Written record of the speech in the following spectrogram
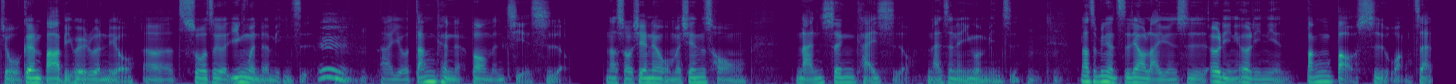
就我跟芭比会轮流，呃，说这个英文的名字。嗯，那有 Duncan 呢帮我们解释哦。那首先呢，我们先从 男生开始哦，男生的英文名字。那这边的资料来源是二零二零年邦宝适网站，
